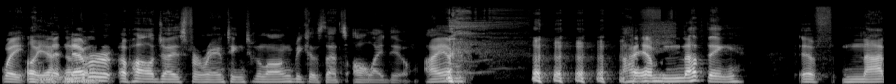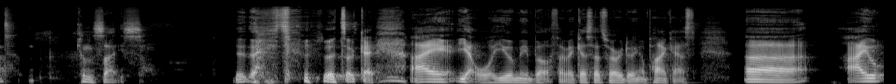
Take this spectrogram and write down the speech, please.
wait. Oh yeah, no, never apologize for ranting too long because that's all I do. I am I am nothing if not concise. That's, that's okay. I yeah, well, you and me both. I guess that's why we're doing a podcast. Uh, I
